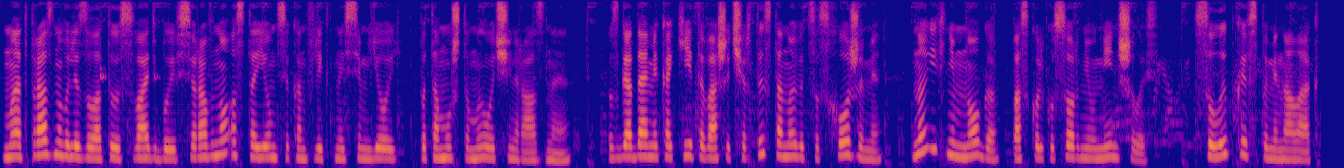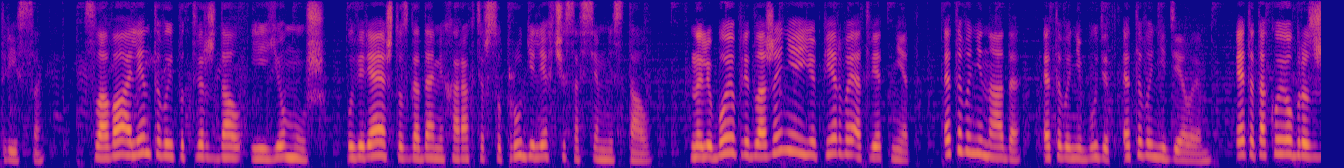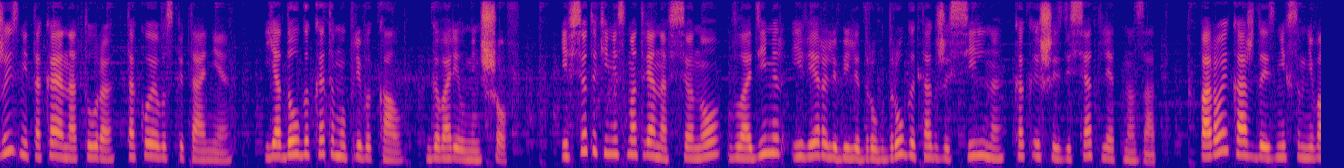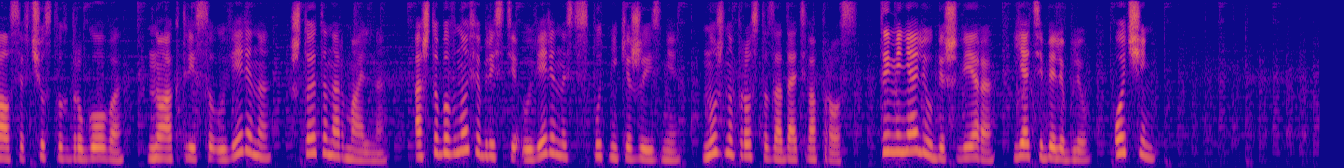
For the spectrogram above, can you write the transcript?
Мы отпраздновали золотую свадьбу и все равно остаемся конфликтной семьей, потому что мы очень разные. С годами какие-то ваши черты становятся схожими, но их немного, поскольку ссор не уменьшилась. С улыбкой вспоминала актриса. Слова Алентовой подтверждал и ее муж, уверяя, что с годами характер супруги легче совсем не стал. На любое предложение ее первый ответ нет. Этого не надо, этого не будет, этого не делаем. Это такой образ жизни, такая натура, такое воспитание. Я долго к этому привыкал, говорил Меньшов. И все-таки несмотря на все но, Владимир и Вера любили друг друга так же сильно, как и 60 лет назад. Порой каждый из них сомневался в чувствах другого, но актриса уверена, что это нормально. А чтобы вновь обрести уверенность в спутнике жизни, нужно просто задать вопрос. Ты меня любишь, Вера, я тебя люблю. Очень,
